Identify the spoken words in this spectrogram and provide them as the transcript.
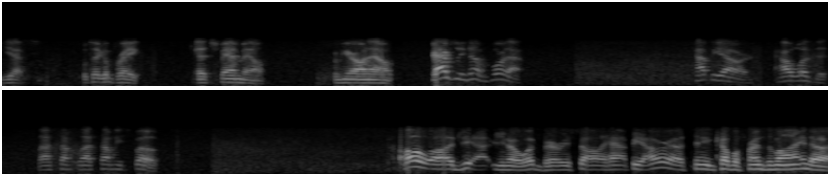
Yes. We'll take a break. It's fan mail from here on out. Actually, no. Before that, happy hour. How was it last time? Last time we spoke. Oh, uh, gee, uh, you know what? Very solid happy hour. Uh, seeing a couple of friends of mine, uh,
